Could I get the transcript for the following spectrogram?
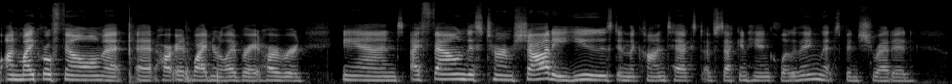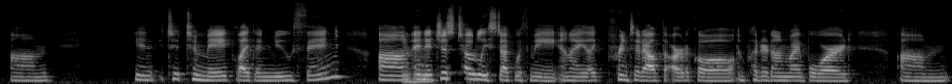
on microfilm at at, Har- at Widener Library at Harvard, and I found this term shoddy used in the context of secondhand clothing that's been shredded. Um, in to, to make like a new thing um, mm-hmm. and it just totally stuck with me and i like printed out the article and put it on my board um,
